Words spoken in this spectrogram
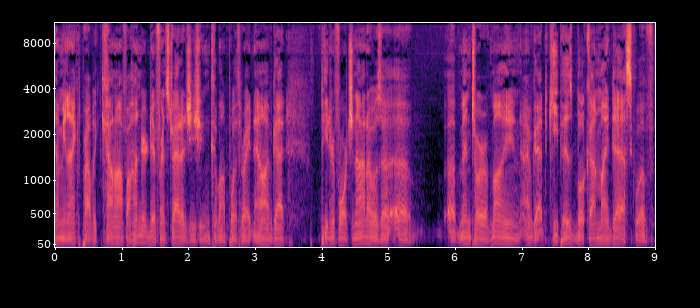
I mean, I could probably count off a hundred different strategies you can come up with right now. I've got Peter Fortunato as a, a, a mentor of mine. I've got to keep his book on my desk of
